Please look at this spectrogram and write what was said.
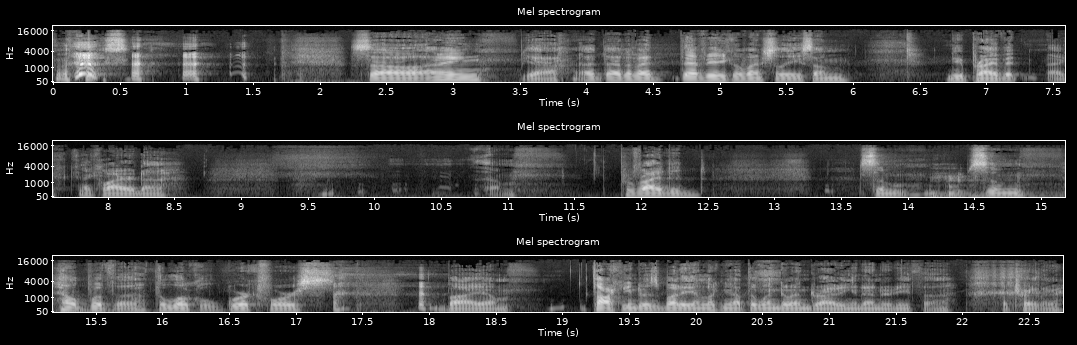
So I mean, yeah, that that, that vehicle eventually some new private I acquired a um, provided some some help with the the local workforce by um talking to his buddy and looking out the window and driving it underneath a, a trailer.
